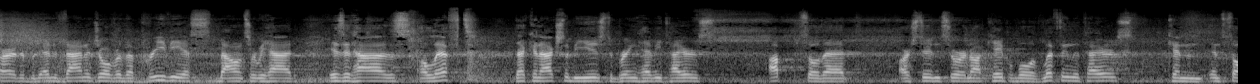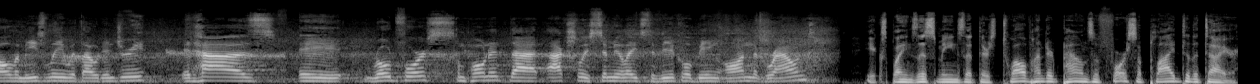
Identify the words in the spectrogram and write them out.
are an advantage over the previous balancer we had is it has a lift that can actually be used to bring heavy tires up so that our students who are not capable of lifting the tires can install them easily without injury. It has a road force component that actually simulates the vehicle being on the ground. He explains this means that there's 1,200 pounds of force applied to the tire.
